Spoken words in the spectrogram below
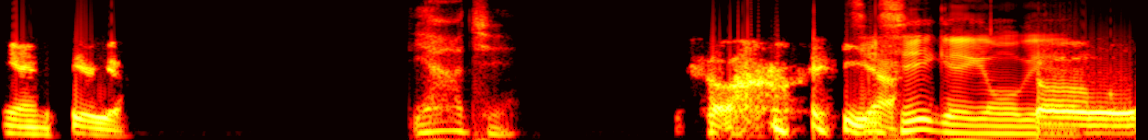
y en Siria. Ya, che. So, yeah. Sí, sí, que como que... So,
